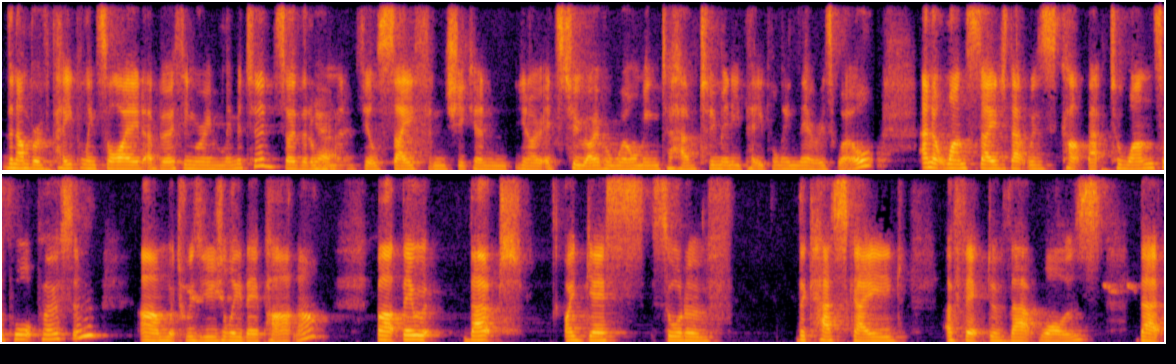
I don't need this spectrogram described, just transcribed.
the number of people inside a birthing room limited so that a yeah. woman feels safe and she can you know it's too overwhelming to have too many people in there as well. And at one stage that was cut back to one support person um, which was usually their partner. But there that i guess sort of the cascade effect of that was that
